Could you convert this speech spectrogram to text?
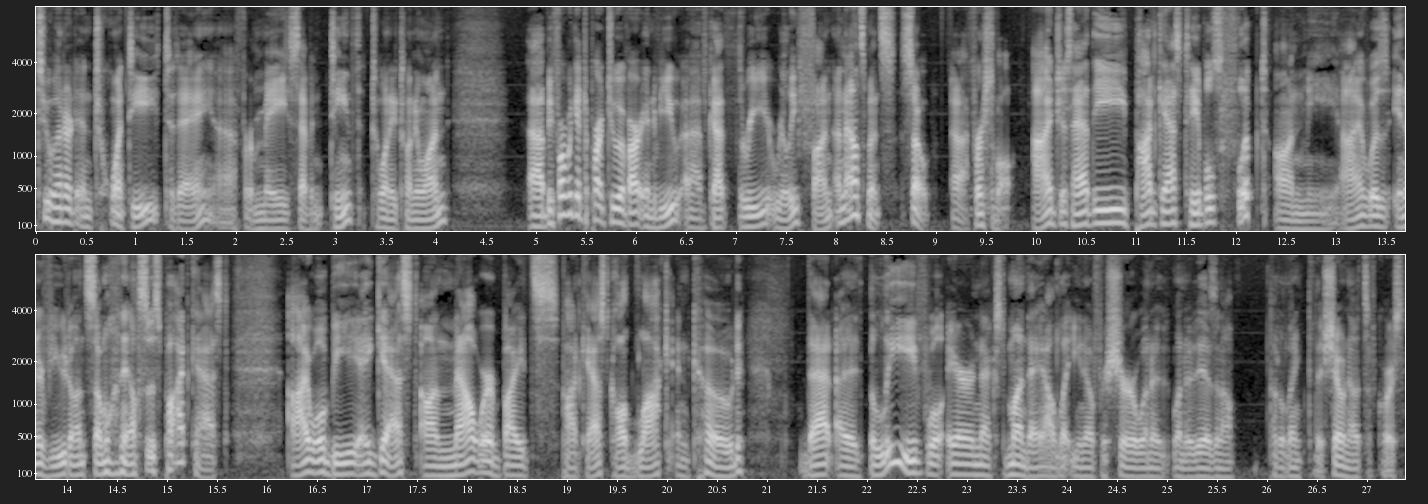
220 today uh, for May 17th, 2021. Uh, before we get to part two of our interview, I've got three really fun announcements. So, uh, first of all, I just had the podcast tables flipped on me. I was interviewed on someone else's podcast. I will be a guest on Malwarebytes podcast called Lock and Code that I believe will air next Monday. I'll let you know for sure when it when it is, and I'll put a link to the show notes, of course.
